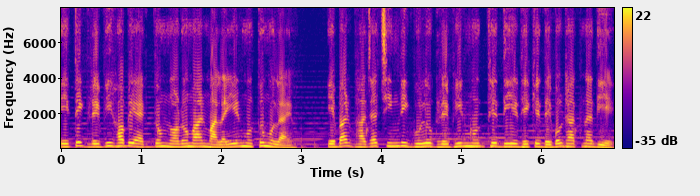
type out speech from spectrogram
এতে গ্রেভি হবে একদম নরম আর মালাইয়ের মতো মোলায়েম। এবার ভাজা চিংড়িগুলো গ্রেভির মধ্যে দিয়ে ঢেকে দেব ঢাকনা দিয়ে।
